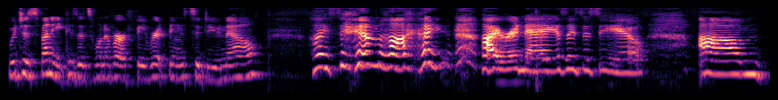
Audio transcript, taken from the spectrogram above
which is funny because it's one of our favorite things to do now. Hi Sam, hi, hi Renee, it's nice to see you. Um,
